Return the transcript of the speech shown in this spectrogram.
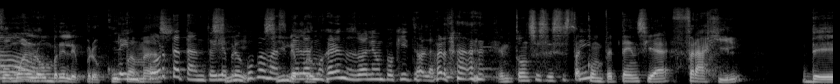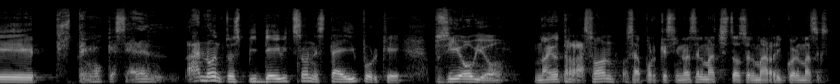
cómo al hombre le preocupa Le más. importa tanto y le preocupa más sí, que le a las mujeres nos vale un poquito, la verdad. Entonces es esta Sí. competencia frágil de pues, tengo que ser el. Ah, no, entonces Pete Davidson está ahí porque, pues sí, obvio, no hay otra razón. O sea, porque si no es el más chistoso, el más rico, el más. ex-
